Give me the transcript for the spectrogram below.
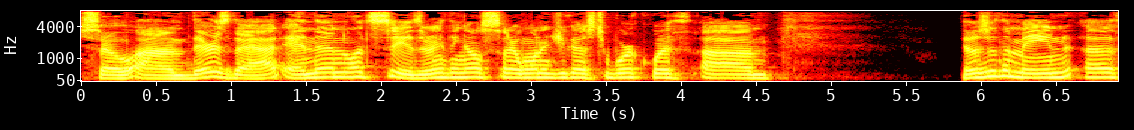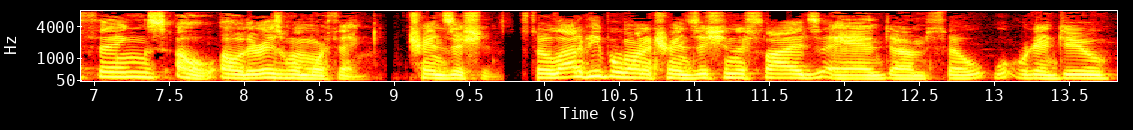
So um, there's that. And then let's see, is there anything else that I wanted you guys to work with? Um, those are the main uh, things. Oh, oh, there is one more thing transitions. So a lot of people want to transition their slides. And um, so what we're going to do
